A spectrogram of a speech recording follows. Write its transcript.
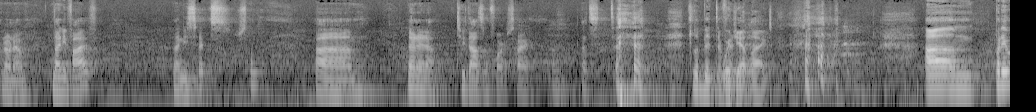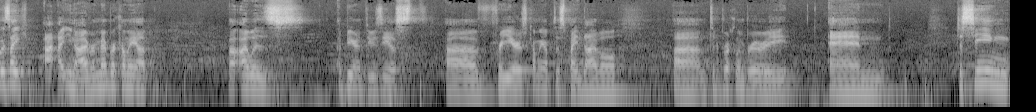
I don't know, 95, 96 or something. Um, no, no, no, 2004. Sorry, um, that's it's a little bit different. We're jet lagged. Um, but it was like, I, you know, I remember coming up. Uh, I was a beer enthusiast uh, for years, coming up to Spuyten Duyvil, um, to the Brooklyn Brewery, and just seeing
